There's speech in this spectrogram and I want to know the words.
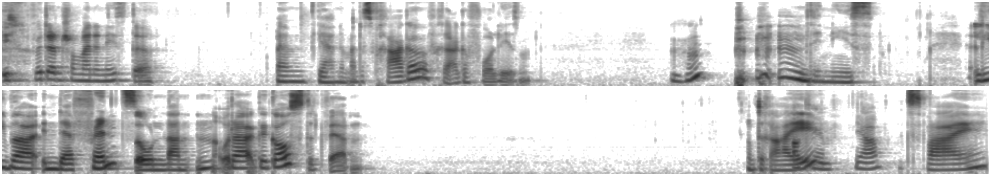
Ich würde dann schon meine nächste, ähm, ja, nennt man das Frage, Frage vorlesen. Mhm. Denise, lieber in der Friendzone landen oder geghostet werden? Drei, okay. ja. zwei,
